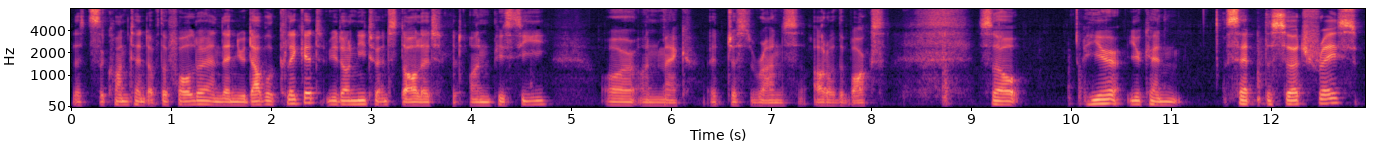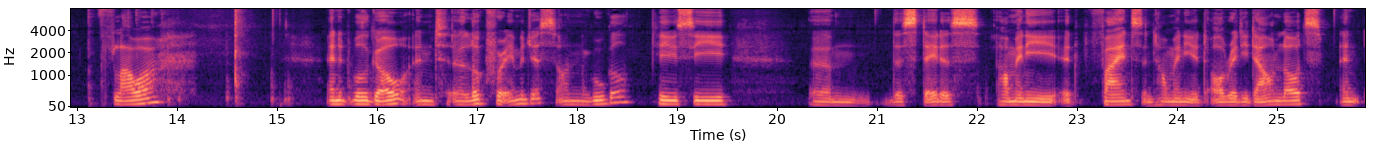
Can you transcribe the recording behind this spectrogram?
That's the content of the folder, and then you double click it. You don't need to install it on PC or on Mac. It just runs out of the box. So here you can set the search phrase flower and it will go and uh, look for images on Google. Here you see um, the status, how many it finds and how many it already downloads and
